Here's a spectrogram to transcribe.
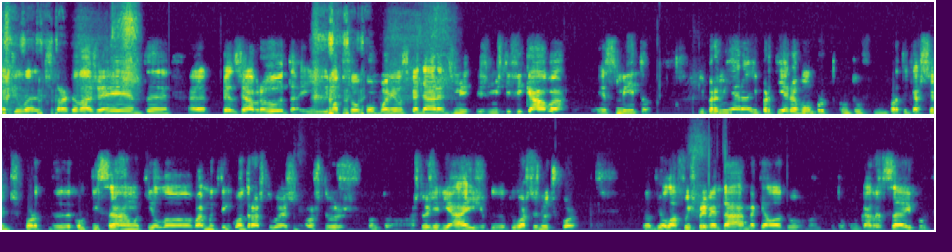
aquilo distrai toda a gente, peso já bruta, e uma pessoa como eu, se calhar, desmistificava esse mito. E para mim era, e para ti era bom porque como tu praticas sempre desporto de competição, aquilo vai muito de encontro às tuas, aos teus, pronto, aos teus ideais e o que tu gostas no desporto. Pronto, eu lá fui experimentar naquela do. Estou com um bocado de receio porque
